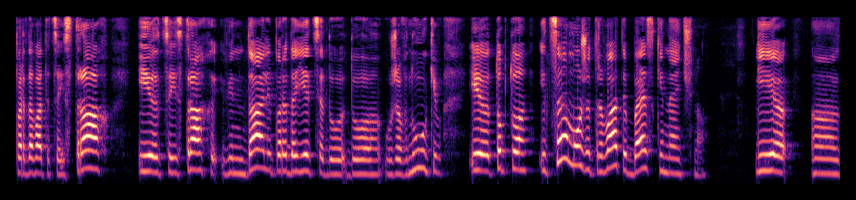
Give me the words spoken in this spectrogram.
передавати цей страх. І цей страх він далі передається до, до уже внуків. І, тобто, і це може тривати безкінечно. І е,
